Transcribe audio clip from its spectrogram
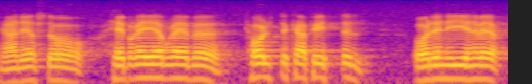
Ja, der står Hebreerbrevet, tolvte kapittel og det niende vers.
